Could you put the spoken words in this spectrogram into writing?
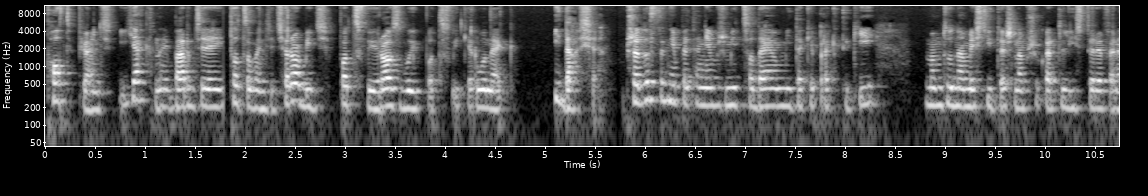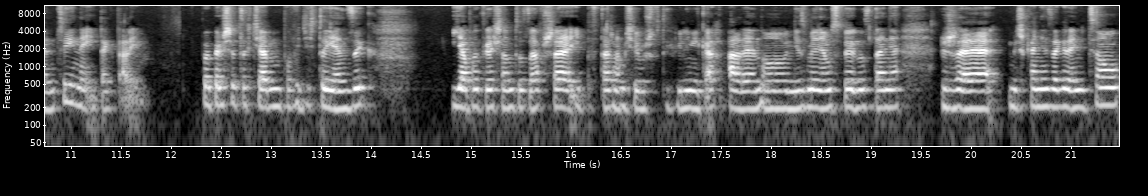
podpiąć jak najbardziej to, co będziecie robić pod swój rozwój, pod swój kierunek i da się. Przedostatnie pytanie brzmi, co dają mi takie praktyki? Mam tu na myśli też na przykład listy referencyjne i tak dalej. Po pierwsze, co chciałabym powiedzieć, to język. Ja podkreślam to zawsze i powtarzam się już w tych filmikach, ale no nie zmieniam swojego zdania, że mieszkanie za granicą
